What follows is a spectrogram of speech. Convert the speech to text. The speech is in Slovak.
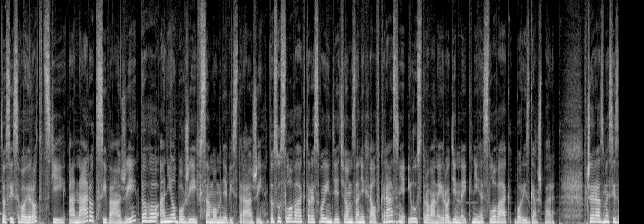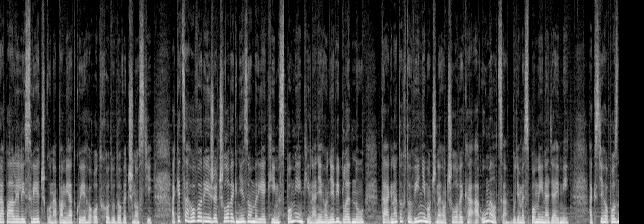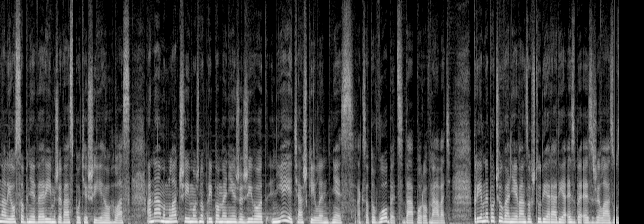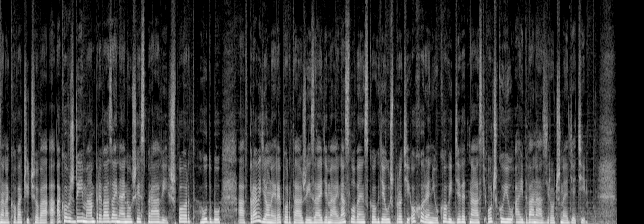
Kto si svoj rod ctí a národ si váži, toho aniel Boží v samom nebi stráži. To sú slová, ktoré svojim deťom zanechal v krásne ilustrovanej rodinnej knihe Slovák Boris Gašpar. Včera sme si zapálili sviečku na pamiatku jeho odchodu do väčšnosti. A keď sa hovorí, že človek nezomrie, kým spomienky na neho nevyblednú, tak na tohto výnimočného človeka a umelca budeme spomínať aj my. Ak ste ho poznali osobne, verím, že vás poteší jeho hlas. A nám mladší možno pripomenie, že život život nie je ťažký len dnes, ak sa to vôbec dá porovnávať. Príjemné počúvanie vám zo štúdia rádia SBS želá Zuzana Kovačičová a ako vždy mám pre vás aj najnovšie správy, šport, hudbu a v pravidelnej reportáži zajdeme aj na Slovensko, kde už proti ochoreniu COVID-19 očkujú aj 12-ročné deti.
